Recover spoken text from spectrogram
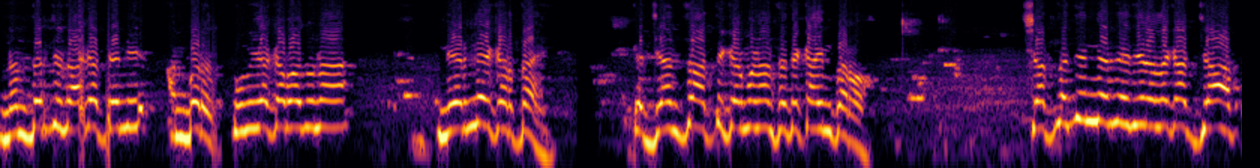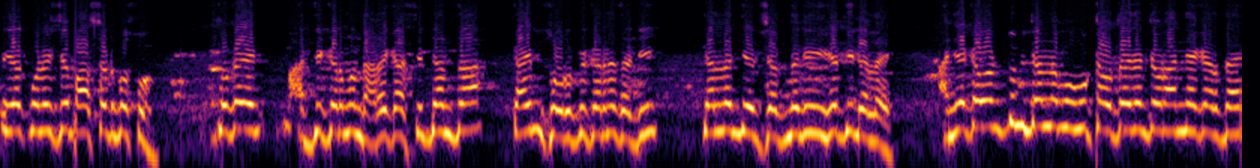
नंतरची जागा त्यांनी आणि बरं तुम्ही एका बाजूला निर्णय करताय की ज्यांचं अतिक्रमण असं ते कायम करावं. शासनाचे निर्णय दिलेला का ज्या एकोणीसशे बासष्टपासून तो काही अतिक्रमण धारक असतील त्यांचा कायम स्वरूपी करण्यासाठी त्यांना शासनाने हे दिलेलं आहे. आणि एका बाजून तुम्ही त्यांना उठावताय त्यांच्यावर अन्याय करताय.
